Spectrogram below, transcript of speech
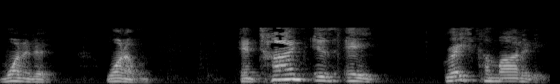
one of the one of them. And time is a grace commodity.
